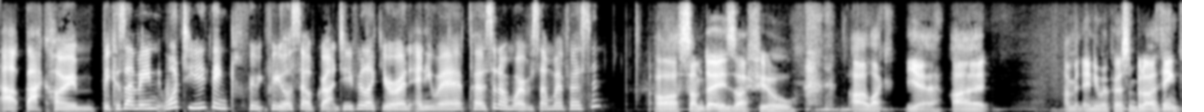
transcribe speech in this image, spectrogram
uh, back home. Because I mean, what do you think for, for yourself, Grant? Do you feel like you're an anywhere person or more of a somewhere person? Oh, some days I feel I like yeah I I'm an anywhere person, but I think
